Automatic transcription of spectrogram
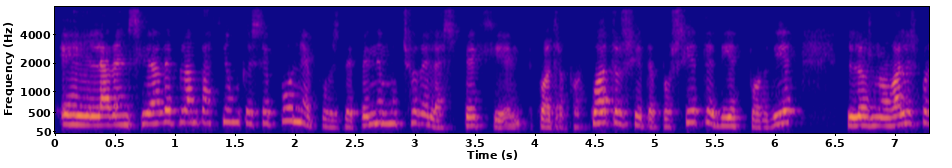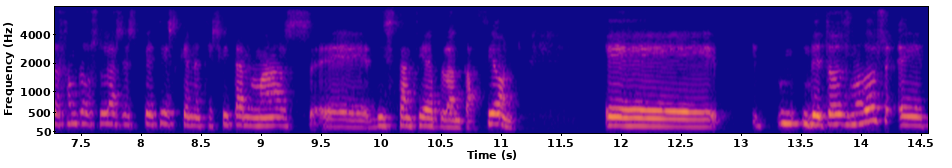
Eh, la densidad de plantación que se pone, pues depende mucho de la especie, 4x4, 7x7, 10x10. Los nogales, por ejemplo, son las especies que necesitan más eh, distancia de plantación. De todos modos, eh,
